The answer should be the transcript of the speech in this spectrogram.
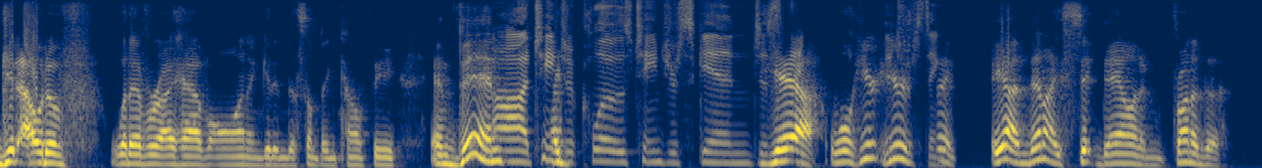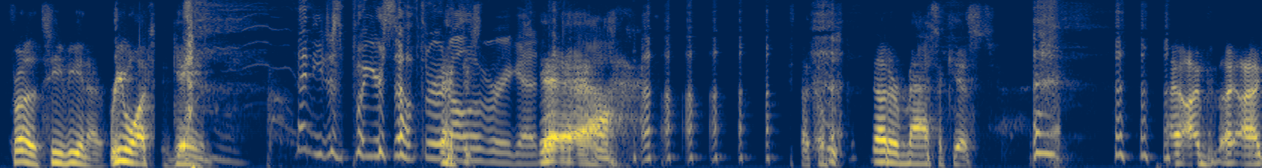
get out of whatever I have on and get into something comfy, and then ah, change I, of clothes, change your skin. Just yeah. Well, here here's the thing. Yeah, and then I sit down in front of the front of the TV and I rewatch the game. and you just put yourself through it all just, over again. Yeah. another masochist. I, I, I,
